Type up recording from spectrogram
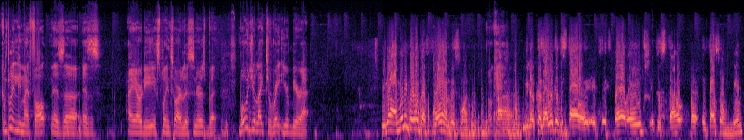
completely my fault, as uh, as I already explained to our listeners. But what would you like to rate your beer at? You know, I'm gonna go with a four on this one. Okay. Uh, you know, because I look at the style. It's it's barrel aged. It's a stout, but it's also mint.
